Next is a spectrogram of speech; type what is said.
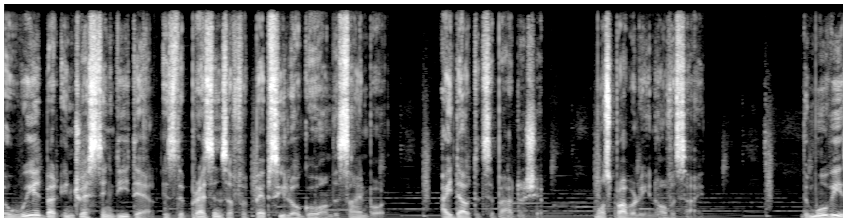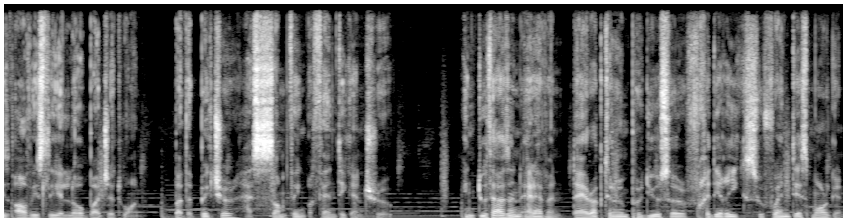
a weird but interesting detail is the presence of a Pepsi logo on the signboard. I doubt it's a partnership, most probably an oversight. The movie is obviously a low budget one, but the picture has something authentic and true. In 2011, director and producer Frédéric Cifuentes Morgan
